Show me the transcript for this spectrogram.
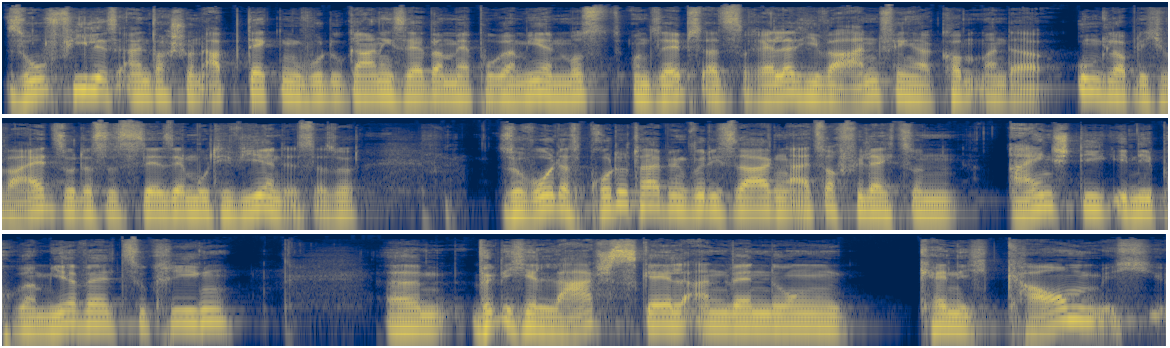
so vieles einfach schon abdecken, wo du gar nicht selber mehr programmieren musst. Und selbst als relativer Anfänger kommt man da unglaublich weit, so dass es sehr, sehr motivierend ist. Also sowohl das Prototyping, würde ich sagen, als auch vielleicht so einen Einstieg in die Programmierwelt zu kriegen. Ähm, wirkliche Large-Scale-Anwendungen kenne ich kaum. Ich äh,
